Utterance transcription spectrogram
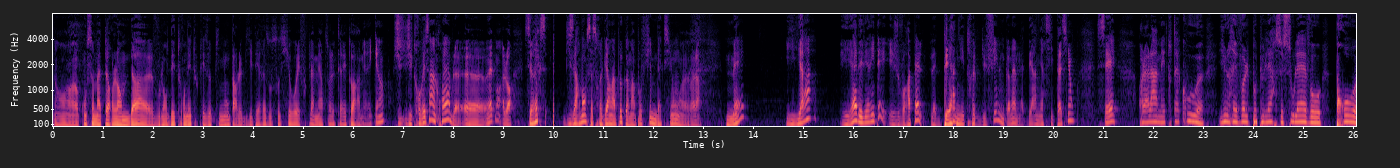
en consommateur lambda euh, voulant détourner toutes les opinions par le biais des réseaux sociaux et foutre la merde sur le territoire américain. J'ai trouvé ça incroyable, euh, honnêtement. Alors, c'est vrai que bizarrement, ça se regarde un peu comme un pauvre film d'action, euh, voilà. Mais il y a il y a des vérités. Et je vous rappelle, le dernier truc du film, quand même, la dernière citation, c'est oh là là, mais tout à coup, une révolte populaire se soulève au pro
